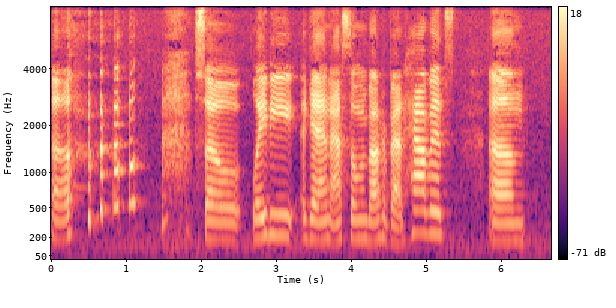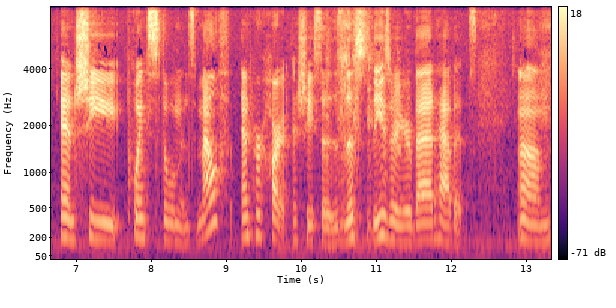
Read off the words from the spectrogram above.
So, Lady again asks the woman about her bad habits, um, and she points to the woman's mouth and her heart, and she says, "This, these are your bad habits." Um,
